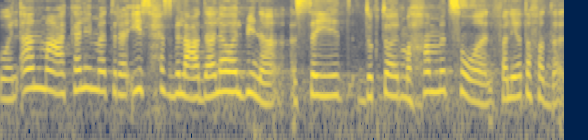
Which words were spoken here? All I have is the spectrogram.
والآن مع كلمة رئيس حزب العدالة والبناء السيد دكتور محمد صوان فليتفضل.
